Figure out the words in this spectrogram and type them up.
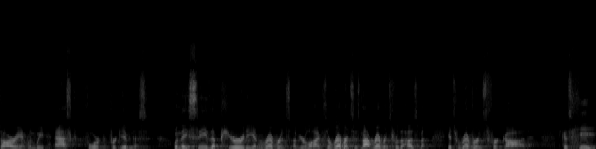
sorry, and when we ask for forgiveness. When they see the purity and reverence of your lives, the reverence is not reverence for the husband, it's reverence for God because He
